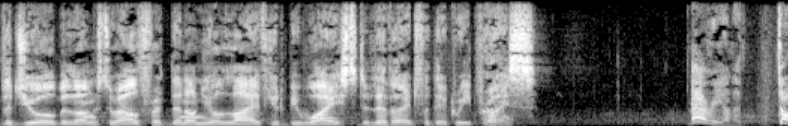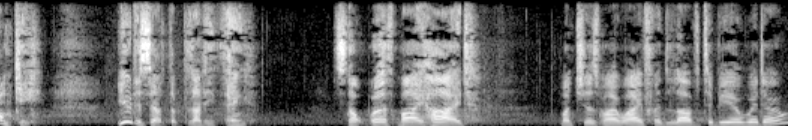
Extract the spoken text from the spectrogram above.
the jewel belongs to Alfred, then on your life you'd be wise to deliver it for the agreed price. Marry on a donkey. You deserve the bloody thing. It's not worth my hide. Much as my wife would love to be a widow.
